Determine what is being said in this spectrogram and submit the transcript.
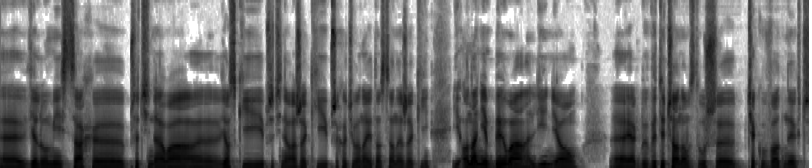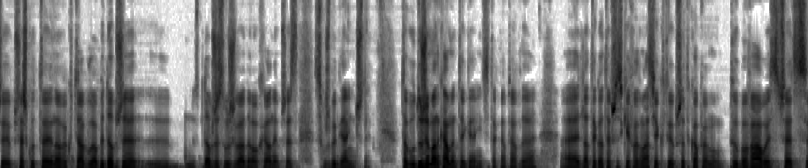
W wielu miejscach przecinała wioski, przecinała rzeki, przechodziła na jedną stronę rzeki i ona nie była linią E, jakby wytyczoną wzdłuż e, cieków wodnych czy przeszkód terenowych, która byłaby dobrze, e, dobrze służyła do ochrony przez służby graniczne. To był duży mankament tej granicy tak naprawdę, dlatego te wszystkie formacje, które przed kopem próbowały strzec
